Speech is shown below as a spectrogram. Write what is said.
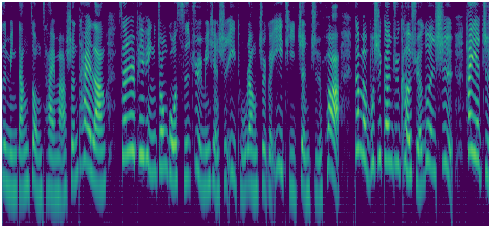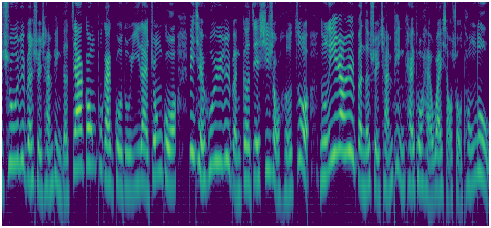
自民党总裁麻生太郎三日批评中国此举明显是意图让这个议题政治化，根本不是根据科学论事。他也指出，日本水产品的加工不该过度依赖中国，并且呼吁日本各界携手合作，努力让日本的水产品开拓海外销售通路。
